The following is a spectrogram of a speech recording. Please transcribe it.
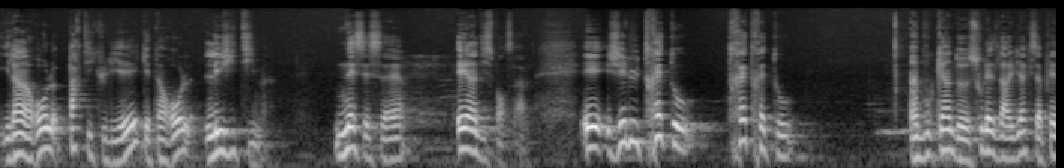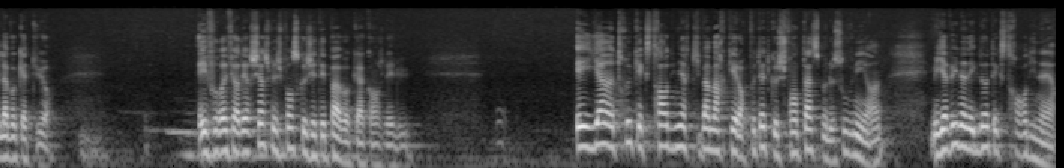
il, a un rôle particulier qui est un rôle légitime, nécessaire et indispensable. Et j'ai lu très tôt, très très tôt, un bouquin de Soulez la Rivière qui s'appelait L'avocature. et il faudrait faire des recherches, mais je pense que j'étais pas avocat quand je l'ai lu. Et il y a un truc extraordinaire qui m'a marqué. Alors peut-être que je fantasme le souvenir, hein, mais il y avait une anecdote extraordinaire.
